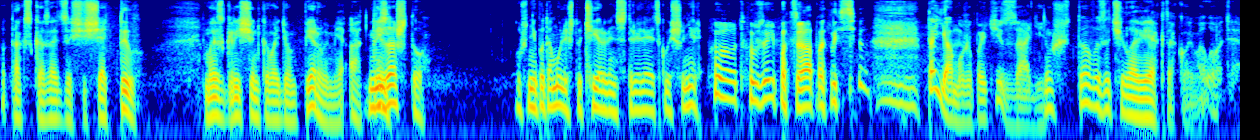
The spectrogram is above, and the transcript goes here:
ну, так сказать, защищать тыл. Мы с Грищенко войдем первыми, а ты... Ни за что. Уж не потому ли, что червень стреляет сквозь шинель? От, вже і поцапалися. Та я можу пойти ззаді. Ну что вы за человек такой, Володя?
